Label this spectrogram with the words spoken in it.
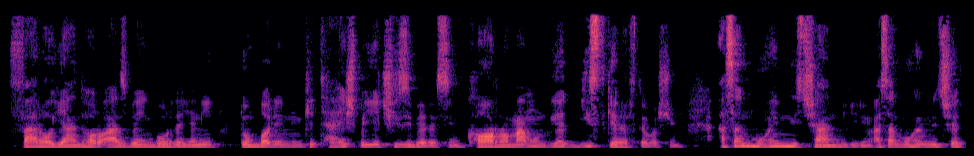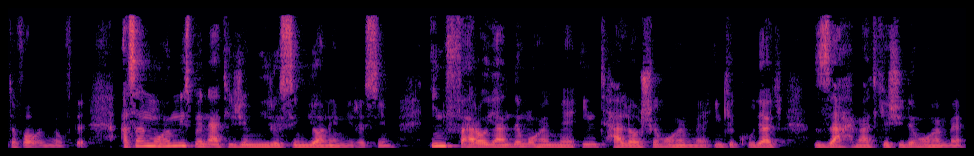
فرایندها رو از بین برده. یعنی دنبال اینیم که تهش به یه چیزی برسیم. کارنامهمون بیاد 20 گرفته باشیم. اصلا مهم نیست چند می‌گیریم. اصلا مهم نیست چه اتفاقی میفته اصلا مهم نیست به نتیجه می‌رسیم یا نمی‌رسیم. این فراینده مهمه این تلاشه مهمه اینکه کودک زحمت کشیده مهمه.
